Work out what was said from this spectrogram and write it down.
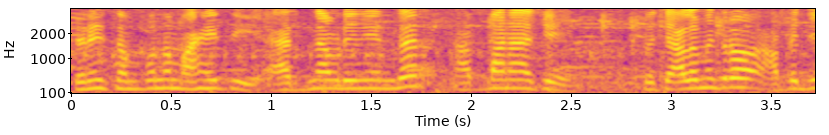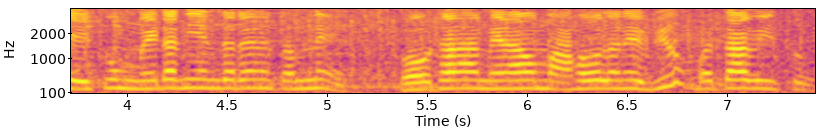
તેની સંપૂર્ણ માહિતી આજના વિડીયોની અંદર આપવાના છે. તો ચાલો મિત્રો, આપણે જઈશું મેળાની અંદર અને તમને વૌઠાના મેળાનો માહોલ અને વ્યૂ બતાવીશું.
